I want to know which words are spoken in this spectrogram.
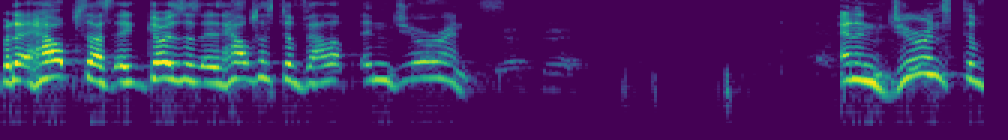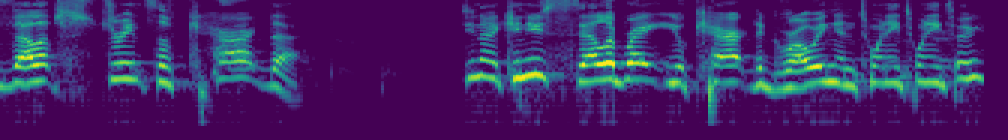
but it helps us, it goes, it helps us develop endurance. And endurance develops strengths of character. Do you know, can you celebrate your character growing in 2022?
